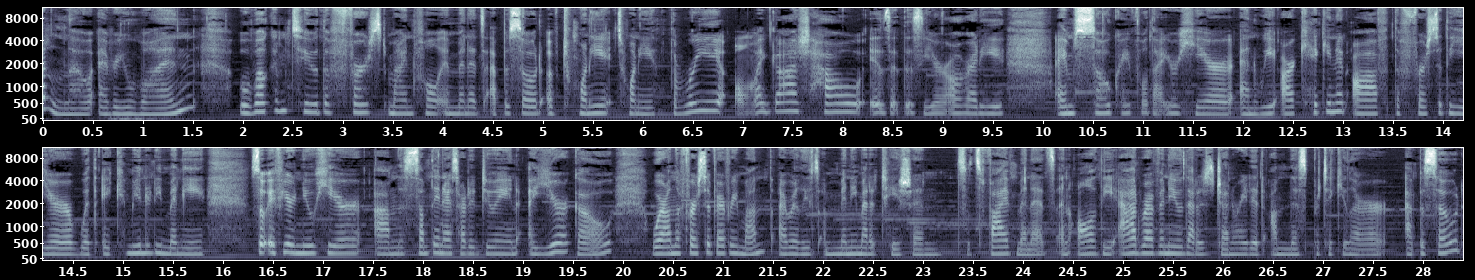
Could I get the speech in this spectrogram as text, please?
Hello, everyone. Welcome to the first Mindful in Minutes episode of 2023. Oh my gosh, how is it this year already? I am so grateful that you're here, and we are kicking it off the first of the year with a community mini. So, if you're new here, um, this is something I started doing a year ago, where on the first of every month, I release a mini meditation. So, it's five minutes, and all of the ad revenue that is generated on this particular episode.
